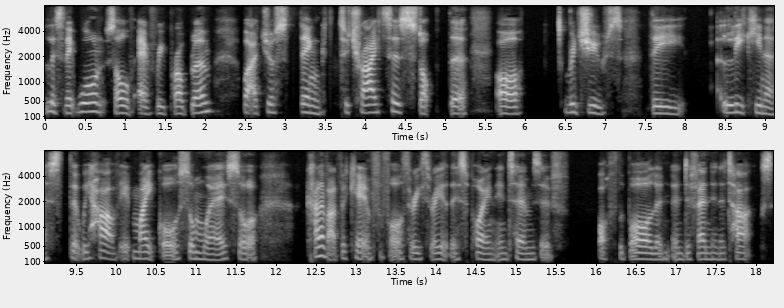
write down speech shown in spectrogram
listen, it won't solve every problem, but I just think to try to stop the or reduce the leakiness that we have, it might go somewhere. So kind of advocating for 4-3-3 at this point in terms of off the ball and, and defending attacks.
